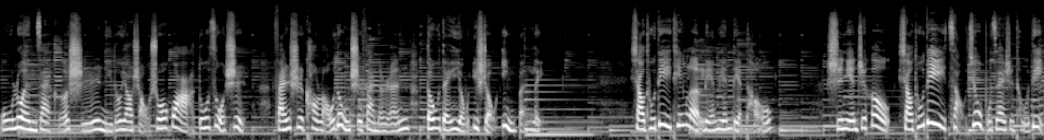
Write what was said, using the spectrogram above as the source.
无论在何时，你都要少说话，多做事。凡是靠劳动吃饭的人，都得有一手硬本领。小徒弟听了，连连点头。十年之后，小徒弟早就不再是徒弟，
